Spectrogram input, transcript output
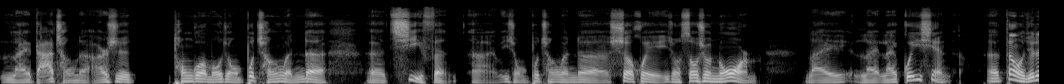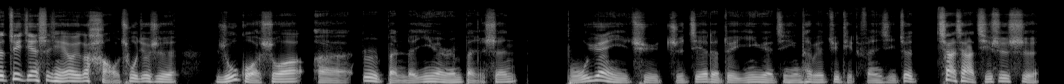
来达成的，而是通过某种不成文的呃气氛啊，一种不成文的社会一种 social norm 来来来规限的。呃，但我觉得这件事情也有一个好处，就是如果说呃日本的音乐人本身不愿意去直接的对音乐进行特别具体的分析，这恰恰其实是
